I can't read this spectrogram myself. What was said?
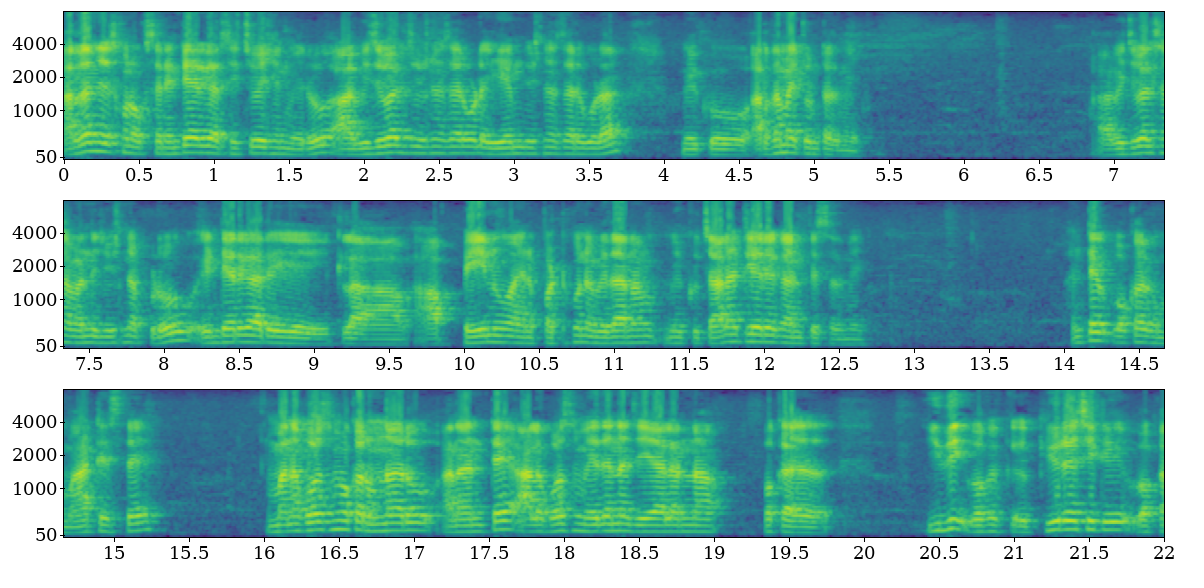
అర్థం చేసుకోండి ఒకసారి ఎన్టీఆర్ గారి సిచ్యువేషన్ మీరు ఆ విజువల్ చూసినా సరే కూడా ఏం చూసినా సరే కూడా మీకు అర్థమవుతుంటుంది మీకు. విజువల్స్ అవన్నీ చూసినప్పుడు ఎన్టీఆర్ గారి ఇట్లా ఆ- పెయిన్ ఆయన పట్టుకున్న విధానం మీకు చాలా క్లియర్గా అనిపిస్తుంది మీకు. అంటే ఒకరికి మాటిస్తే మన కోసం ఒకరు ఉన్నారు అని అంటే వాళ్ళ కోసం ఏదైనా చేయాలన్న ఒక ఇది ఒక క్యూరియాసిటీ ఒక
